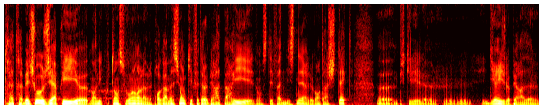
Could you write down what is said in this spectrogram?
très très belles choses. J'ai appris en écoutant souvent la, programmation qui est faite à l'Opéra de Paris et dont Stéphane Lissner est le grand architecte, puisqu'il est le dirige l'opéra de,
